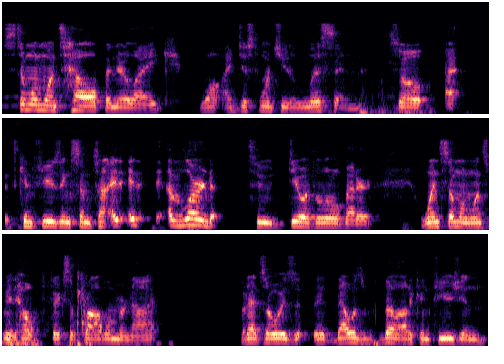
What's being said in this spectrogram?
someone wants help and they're like well i just want you to listen. So I, it's confusing sometimes. It, it, I've learned to deal with a little better when someone wants me to help fix a problem or not. But that's always that was a lot of confusion.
